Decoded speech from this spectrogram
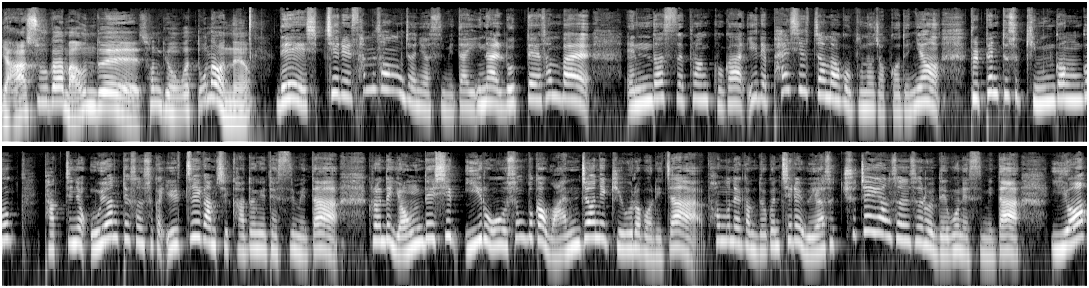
야수가 마운드에 선 경우가 또 나왔네요. 네, 17일 삼성전이었습니다. 이날 롯데 선발 앤더슨 프랑코가 1회 8실점하고 무너졌거든요. 불펜 투수 김건국, 박진영, 오현택 선수가 일찌감치 가동이 됐습니다. 그런데 0대 12로 승부가 완전히 기울어 버리자 허문회 감독은 7회 외야수 추재현 선수를 내보냈습니다. 이어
